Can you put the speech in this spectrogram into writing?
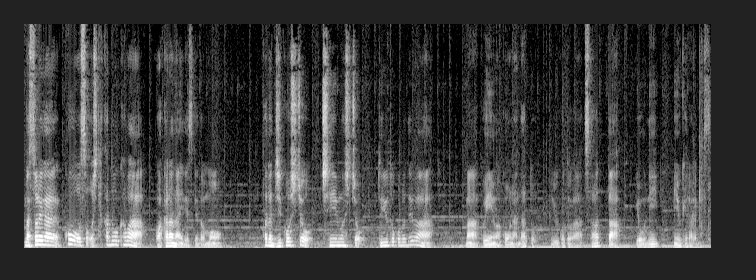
まあそれが功を奏したかどうかはわからないですけどもただ自己主張チーム主張というところではまあクイーンはこうなんだということが伝わったように見受けられます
